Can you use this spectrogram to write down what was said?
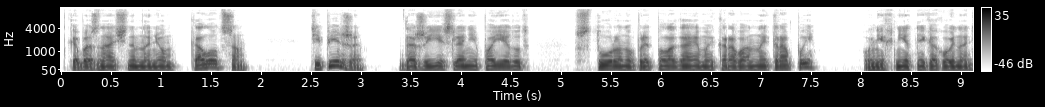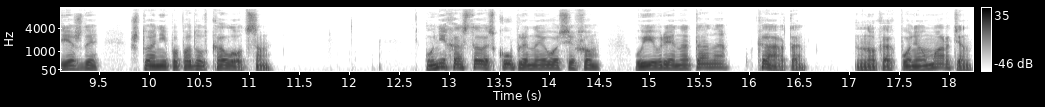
к обозначенным на нем колодцам. Теперь же, даже если они поедут в сторону предполагаемой караванной тропы, у них нет никакой надежды, что они попадут к колодцам. У них осталась купленная Иосифом у еврея Натана карта, но, как понял Мартин,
